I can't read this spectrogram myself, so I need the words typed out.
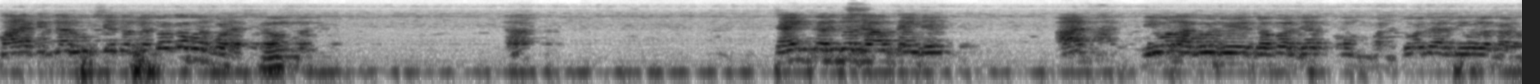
મારા કેટલા રૂપ છે તમને તો ખબર પડે? જઈને કરી દો જાવ થઈ જાય આ દીવો લાગવો જોઈએ જબરજસ્ત. ઓમ જોરદાર દીવો લગાડો.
